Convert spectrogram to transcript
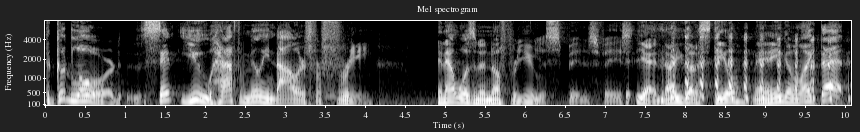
the good Lord sent you half a million dollars for free. And that wasn't enough for You you. just spit in his face. Yeah, now you got to steal. Man, he ain't gonna like that.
